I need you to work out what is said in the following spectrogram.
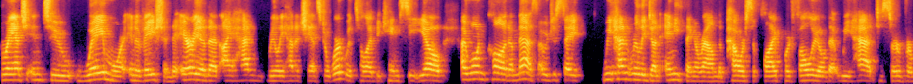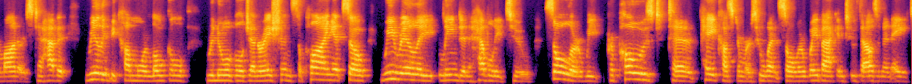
branch into way more innovation, the area that I hadn't really had a chance to work with till I became CEO. I won't call it a mess. I would just say we hadn't really done anything around the power supply portfolio that we had to serve Vermonters, to have it really become more local renewable generation supplying it. So we really leaned in heavily to solar. We proposed to pay customers who went solar way back in 2008.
